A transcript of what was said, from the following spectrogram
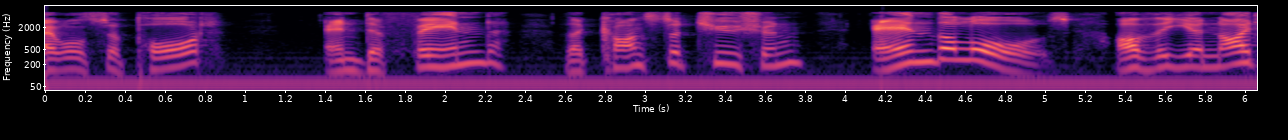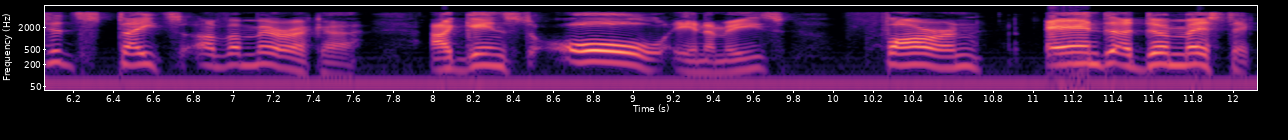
I will support and defend the Constitution and the laws of the United States of America against all enemies, foreign and domestic.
